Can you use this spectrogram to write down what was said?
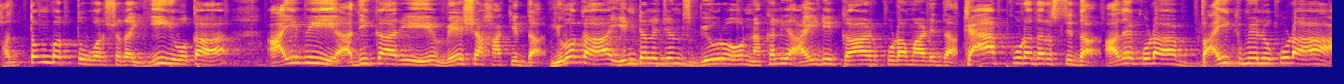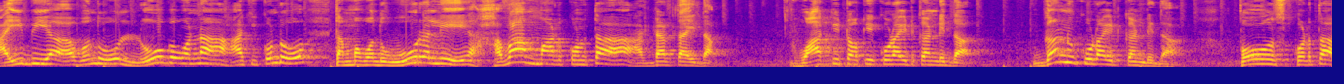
ಹತ್ತೊಂಬತ್ತು ವರ್ಷದ ಈ ಯುವಕ ಐ ಬಿ ಅಧಿಕಾರಿ ವೇಷ ಹಾಕಿದ್ದ. ಯುವಕ ಇಂಟೆಲಿಜೆನ್ಸ್ ಬ್ಯೂರೋ ನಕಲಿ ಐ ಡಿ ಕಾರ್ಡ್ ಕೂಡ ಮಾಡಿದ್ದ. ಕ್ಯಾಪ್ ಕೂಡ ಧರಿಸ್ತಿದ್ದ. ಅದೇ ಕೂಡ ಬೈಕ್ ಮೇಲೂ ಕೂಡ ಐ ಬಿಯ ಒಂದು ಲೋಗೋವನ್ನ ಹಾಕಿಕೊಂಡು ತಮ್ಮ ಒಂದು ಊರಲ್ಲಿ ಹವಾ ಮಾಡ್ಕೊಳ್ತಾ ಅಡ್ಡಾಡ್ತಾ ಇದ್ದ. ವಾಕಿ ಟಾಕಿ ಕೂಡ ಇಟ್ಕೊಂಡಿದ್ದ. ಗನ್ ಕೂಡ ಇಟ್ಕೊಂಡಿದ್ದ. ಪೋಸ್ ಕೊಡ್ತಾ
